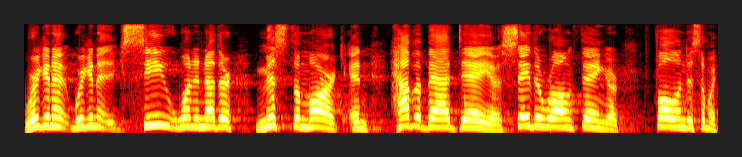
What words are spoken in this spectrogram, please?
We're gonna, we're gonna see one another miss the mark and have a bad day or say the wrong thing or fall into some way.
